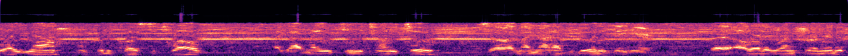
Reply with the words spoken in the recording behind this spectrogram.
right now, I'm pretty close to 12. I got my 18 to 22, so I might not have to do anything here. But I'll let it run for a minute.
